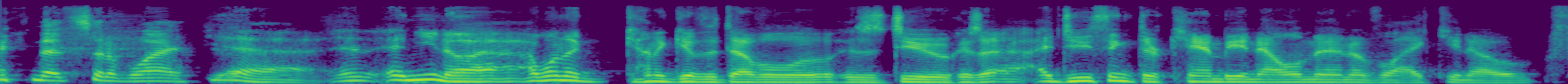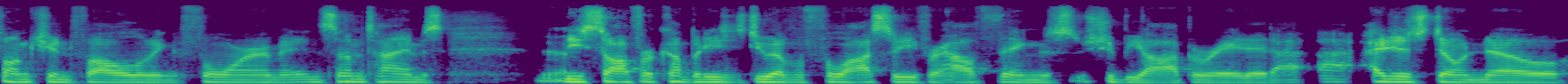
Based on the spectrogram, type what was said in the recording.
in that sort of way. Yeah, and and you know, I, I want to kind of give the devil his due because I, I, do think there can be an element of like you know function following form, and sometimes yeah. these software companies do have a philosophy for how things should be operated. I, I just don't know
